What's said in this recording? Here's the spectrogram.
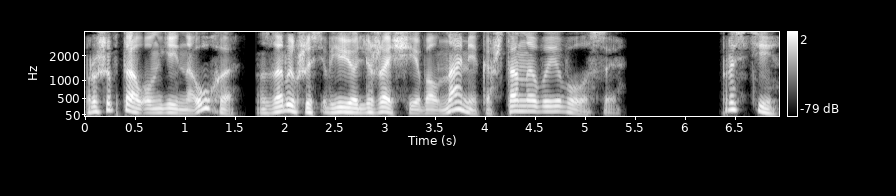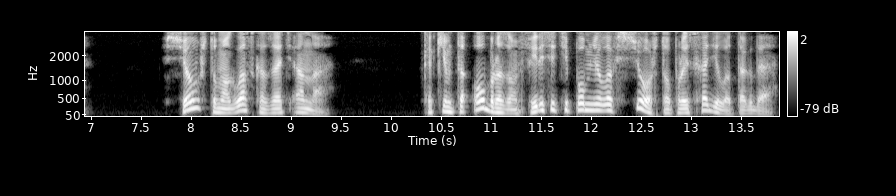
Прошептал он ей на ухо, зарывшись в ее лежащие волнами каштановые волосы. Прости. Все, что могла сказать она. Каким-то образом Фелисити помнила все, что происходило тогда.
